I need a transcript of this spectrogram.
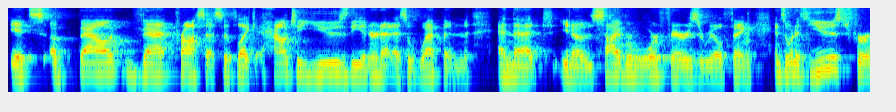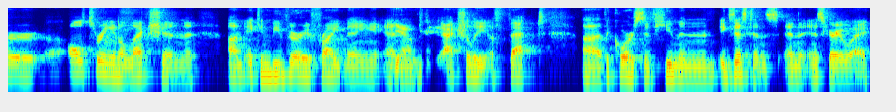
it's about that process of like how to use the internet as a weapon and that you know cyber warfare is a real thing and so when it's used for altering an election um, it can be very frightening and Yeah. actually affect uh, the course of human existence in, in a scary way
